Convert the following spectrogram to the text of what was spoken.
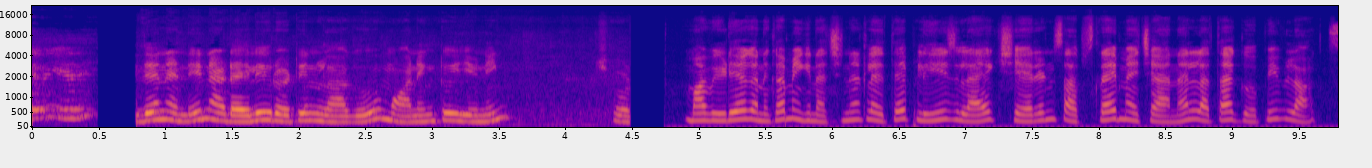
ఏది ఏది ఇదేనండి నా డైలీ రొటీన్ లాగు మార్నింగ్ టు ఈవినింగ్. చూడ మా వీడియో కనుక మీకు నచ్చినట్లయితే please like share and subscribe my channel Latha Gopi vlogs.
